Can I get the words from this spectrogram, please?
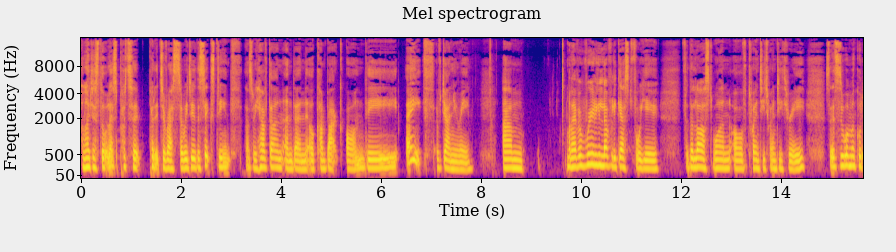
And I just thought, let's put it put it to rest. So we do the 16th as we have done, and then it'll come back on the 8th of January. Um, but I have a really lovely guest for you for the last one of 2023. So this is a woman called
